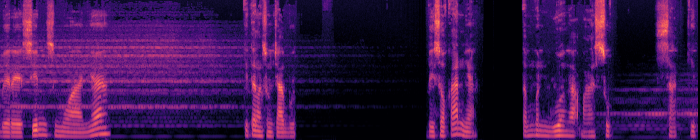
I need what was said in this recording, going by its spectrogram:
beresin semuanya. Kita langsung cabut. Besokannya temen gue nggak masuk sakit.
